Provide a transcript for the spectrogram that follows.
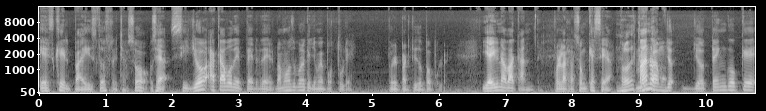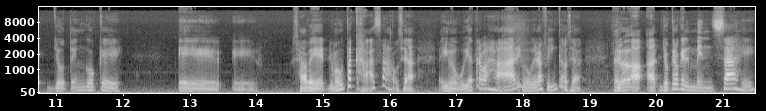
es que el país los rechazó. O sea, si yo acabo de perder, vamos a suponer que yo me postulé por el Partido Popular y hay una vacante, por la razón que sea. No lo Mano, yo, yo tengo que, yo tengo que eh, eh, saber, yo me voy para casa, o sea, y me voy a trabajar y me voy a la finca, o sea, Pero- yo, a- a- yo creo que el mensaje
